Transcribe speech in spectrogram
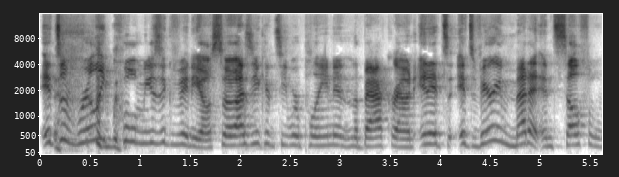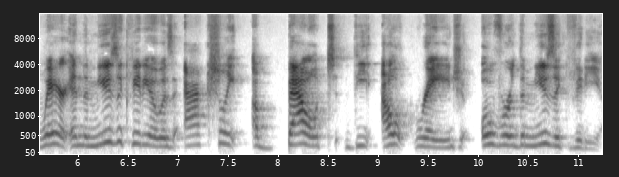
it's a really cool music video. So as you can see, we're playing it in the background, and it's it's very meta and self-aware. And the music video is actually about the outrage over the music video.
